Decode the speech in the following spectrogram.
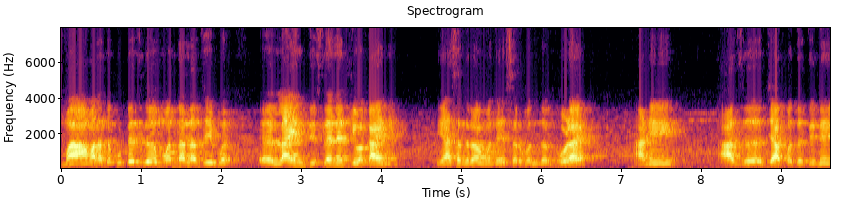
मग आम्हाला तर कुठेच मतदानाची प लाईन दिसल्या नाहीत किंवा काय नाही. या संदर्भामध्ये सरबंध घोळ आहे. आणि आज ज्या पद्धतीने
